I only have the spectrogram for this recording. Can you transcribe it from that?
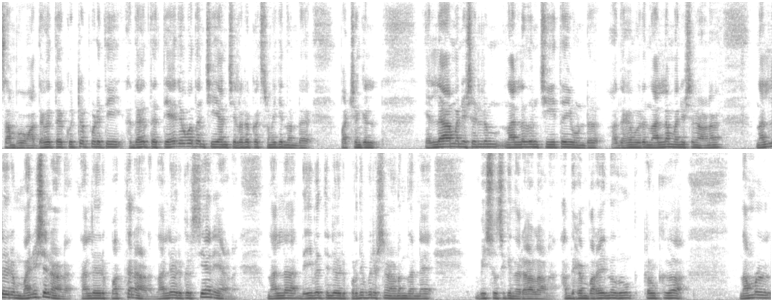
സംഭവം. അദ്ദേഹത്തെ കുറ്റപ്പെടുത്തി അദ്ദേഹത്തെ തേജോവധം ചെയ്യാൻ ചിലരൊക്കെ ശ്രമിക്കുന്നുണ്ട്. പക്ഷെങ്കിൽ എല്ലാ മനുഷ്യരിലും നല്ലതും ചീത്തയും ഉണ്ട്. അദ്ദേഹം ഒരു നല്ല മനുഷ്യനാണ്. നല്ലൊരു മനുഷ്യനാണ്. നല്ലൊരു ഭക്തനാണ്. നല്ലൊരു ക്രിസ്ത്യാനിയാണ്. നല്ല ദൈവത്തിന്റെ ഒരു പ്രതിപുരുഷനാണെന്ന് തന്നെ വിശ്വസിക്കുന്ന ഒരാളാണ്. അദ്ദേഹം പറയുന്നതും കേൾക്കുക. നമ്മൾ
